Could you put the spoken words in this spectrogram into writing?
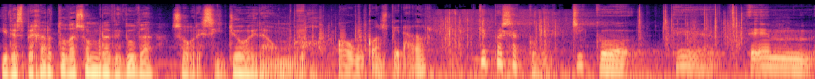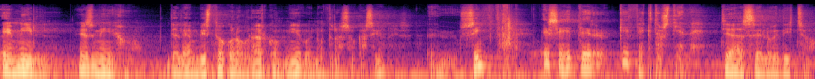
y despejar toda sombra de duda sobre si yo era un brujo. O un conspirador. ¿Qué pasa con el chico... Eh, em, Emil es mi hijo. Ya le han visto colaborar conmigo en otras ocasiones. em, sí. Ese éter, ¿qué efectos tiene? Ya se lo he dicho.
